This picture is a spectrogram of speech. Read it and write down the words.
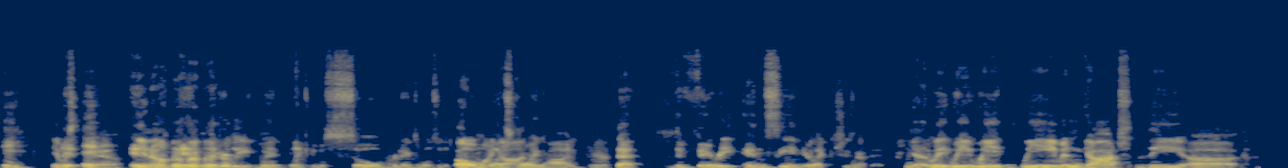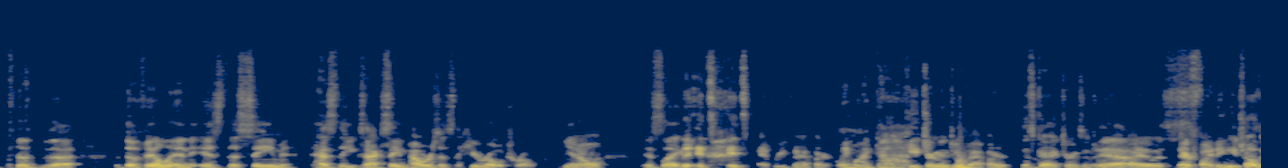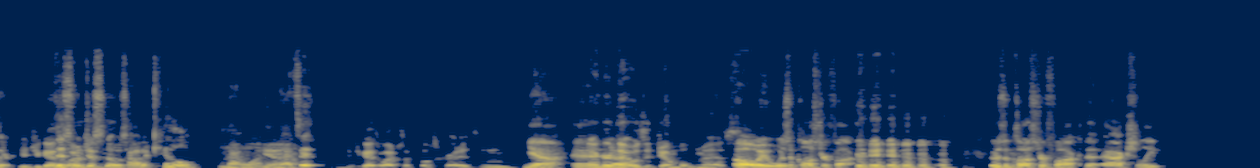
eh, it was It- eh, yeah. It, you know. it literally went like it was so predictable to the Oh my what's God. going on Yeah. that the very end scene, you're like, she's not dead. Yeah, we we we we even got the uh the the villain is the same has the exact same powers as the hero trope. You know, it's like It's it's every vampire. oh my god. he turned into a vampire. This guy turns into a Yeah, vampire. it was They're fighting each other. Did you guys? This watch, one just knows how to kill that Mhm. one, Yeah. and that's it. Did you guys watch the post credits scene? yeah, and I heard uh, that was a jumbled mess. oh, it was a clusterfuck. yeah, It was a clusterfuck that actually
